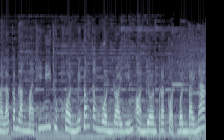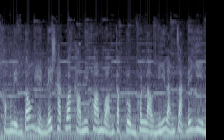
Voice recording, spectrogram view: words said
มาแล้วกำลังมาที่นี่ทุกคนไม่ต้องกังวลรอยยิ้มอ่อนโยนปรากฏบนใบหน้าของหลินต้งเห็นได้ชัดว่าเขามีความหวังกับกลุ่มคนเหล่านี้หลังจากได้ยิน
